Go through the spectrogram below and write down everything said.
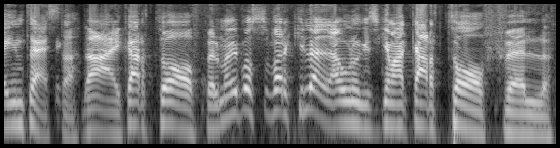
in testa. Dai, Kartoffel, ma mi posso far killare da uno che si chiama Kartoffel.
